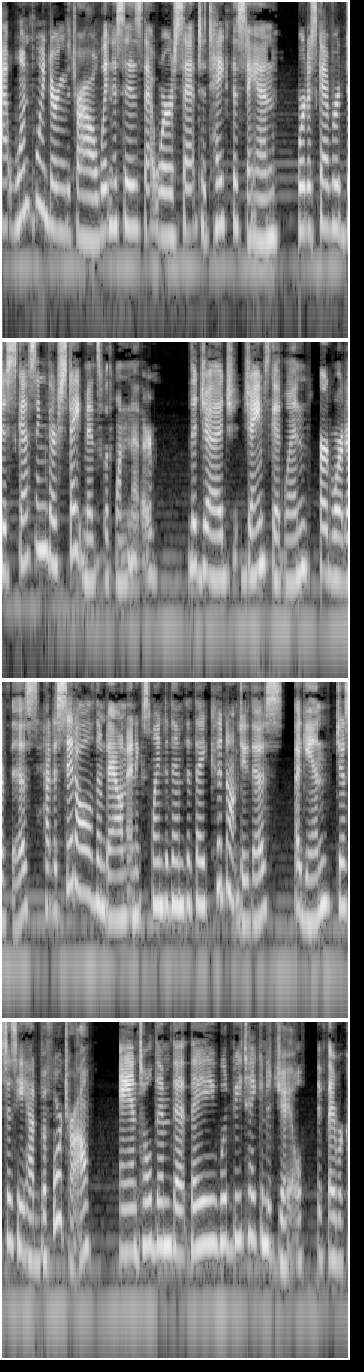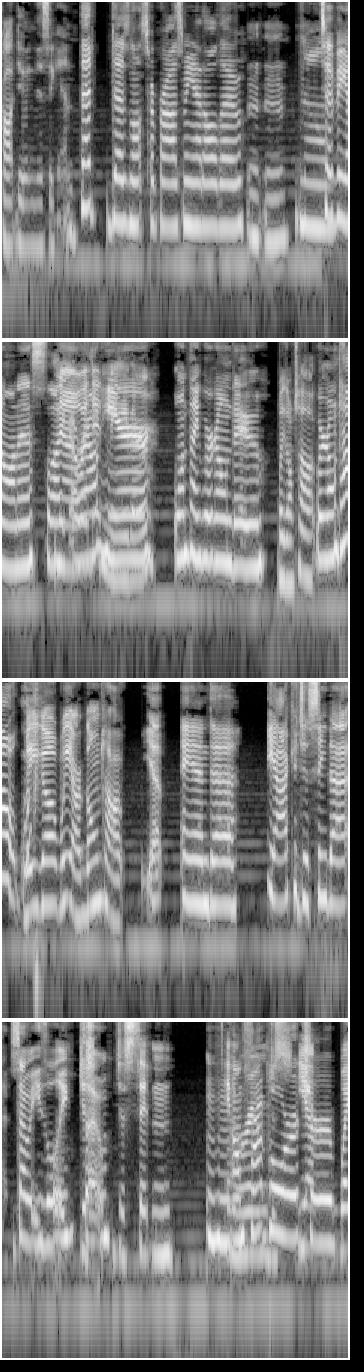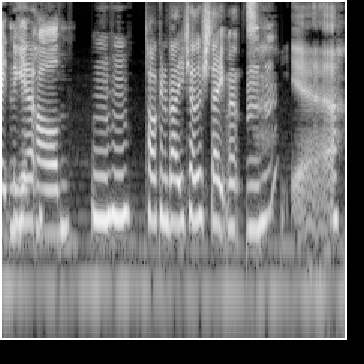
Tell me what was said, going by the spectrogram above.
At one point during the trial, witnesses that were set to take the stand were discovered discussing their statements with one another. The judge, James Goodwin, heard word of this, had to sit all of them down and explain to them that they could not do this, again, just as he had before trial, and told them that they would be taken to jail if they were caught doing this again. That does not surprise me at all, though. Mm-mm. No. To be honest, like No, around didn't here, either. one thing we're gonna do, we're gonna talk. we're gonna talk. we go. We are gonna talk. Yep. And uh yeah, I could just see that so easily. Just, so just sitting mhm, in on the room, front just- porch yep, or waiting to yep. get called. hmm talking about each other's statements. Mm-hmm. Yeah.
